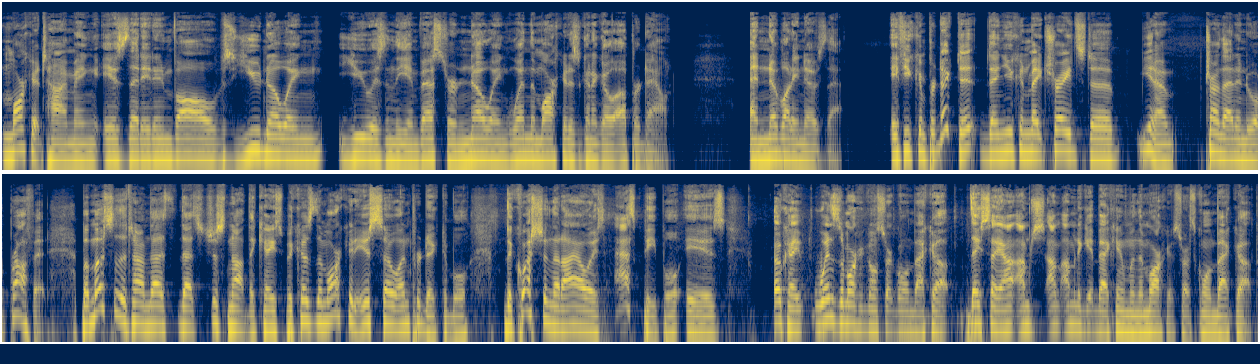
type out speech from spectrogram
market timing is that it involves you knowing you as in the investor knowing when the market is going to go up or down and nobody knows that if you can predict it then you can make trades to you know turn that into a profit but most of the time that's that's just not the case because the market is so unpredictable the question that i always ask people is okay, when's the market going to start going back up? They say, I'm just, I'm, I'm going to get back in when the market starts going back up.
